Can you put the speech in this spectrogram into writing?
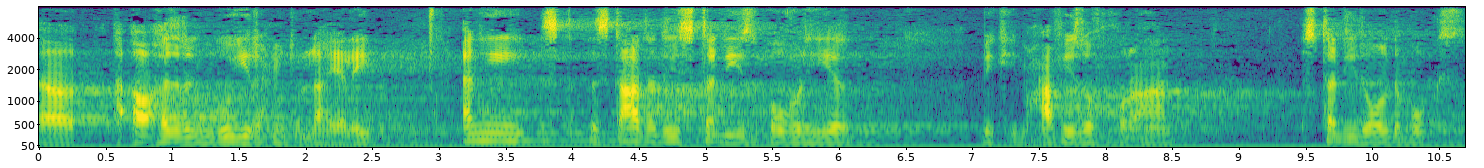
uh, Hazrat Gohi Rahmatullah Ali. and he st- started his studies over here, became Hafiz of Quran, studied all the books.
